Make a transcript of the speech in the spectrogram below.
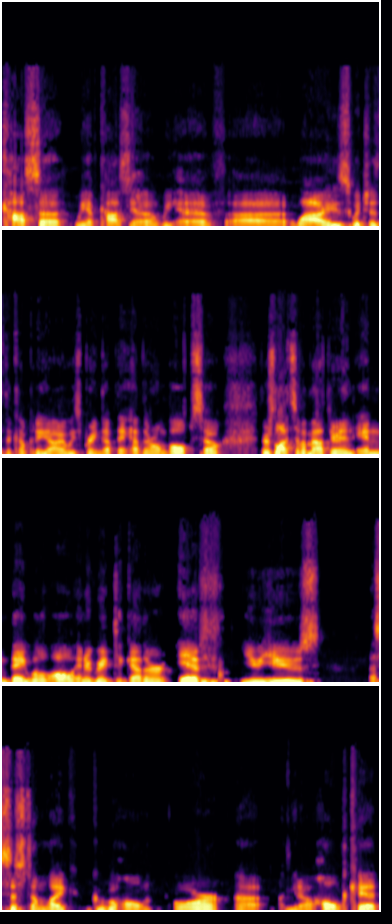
Kasa. We have Kasa. Yeah. We have uh, Wyze, which is the company I always bring up. They have their own bulbs. So there's lots of them out there, and, and they will all integrate together if you use a system like Google Home or uh, you know HomeKit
